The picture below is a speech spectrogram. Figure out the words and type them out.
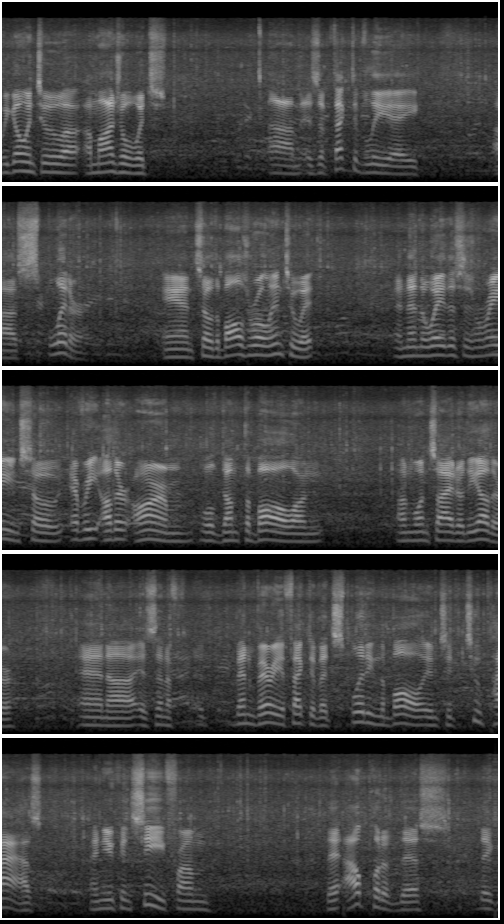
we go into a, a module which um, is effectively a, a splitter. And so the balls roll into it, and then the way this is arranged, so every other arm will dump the ball on on one side or the other, and uh, it's an, it's been very effective at splitting the ball into two paths. And you can see from the output of this that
